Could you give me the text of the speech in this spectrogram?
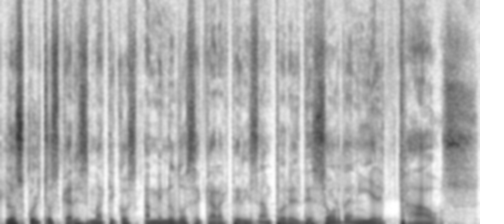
los cultos carismáticos a menudo se caracterizan por el desorden y el caos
